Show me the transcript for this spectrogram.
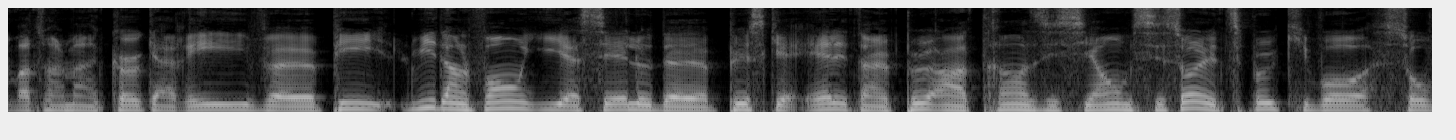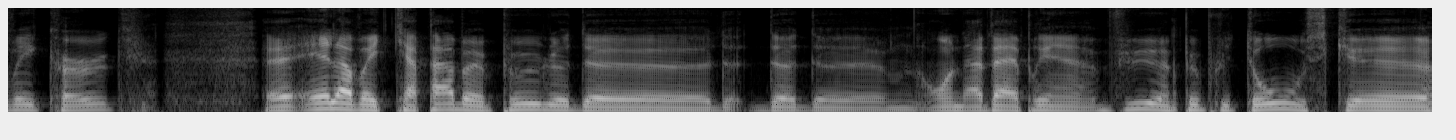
éventuellement, Kirk arrive. Puis lui, dans le fond, il essaie de. Puisqu'elle est un peu en transition, c'est ça un petit peu qui va sauver Kirk. elle, elle va être capable un peu de, de, On avait appris, vu un peu plus tôt ce que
